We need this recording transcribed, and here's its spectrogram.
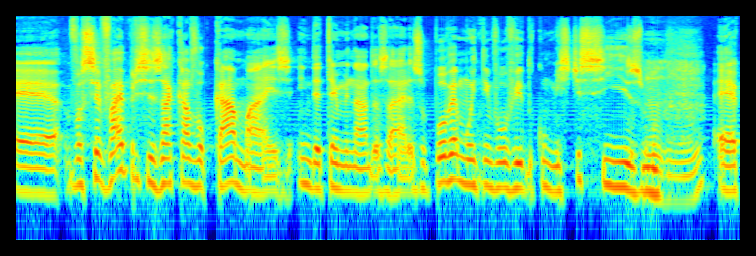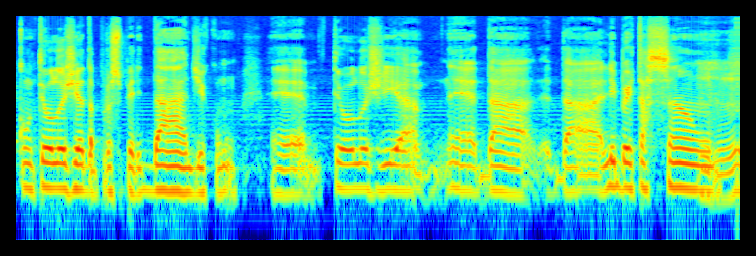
é, você vai precisar cavocar mais em determinadas áreas. O povo é muito envolvido com misticismo, uhum. é, com teologia da prosperidade, com é, teologia é, da, da libertação. Uhum.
